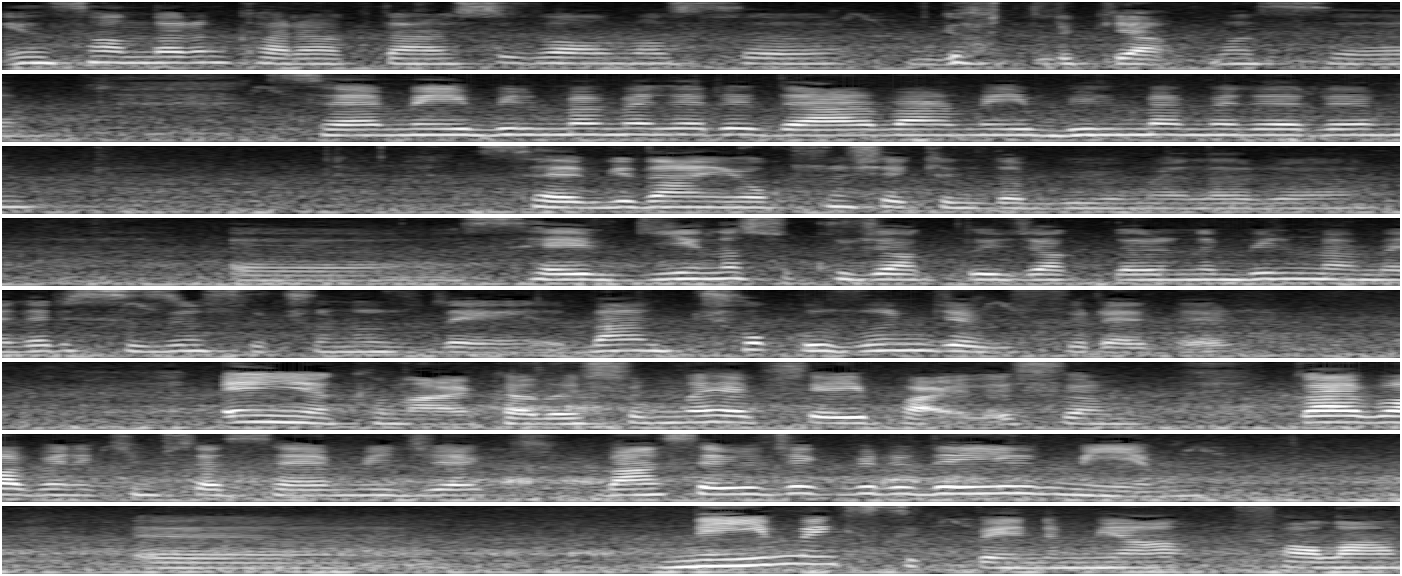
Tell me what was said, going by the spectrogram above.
İnsanların karaktersiz olması, götlük yapması, sevmeyi bilmemeleri, değer vermeyi bilmemeleri, sevgiden yoksun şekilde büyümeleri, e, sevgiyi nasıl kucaklayacaklarını bilmemeleri sizin suçunuz değil. Ben çok uzunca bir süredir en yakın arkadaşımla hep şeyi paylaşıyorum. Galiba beni kimse sevmeyecek. Ben sevilecek biri değil miyim? Ee, neyim eksik benim ya falan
